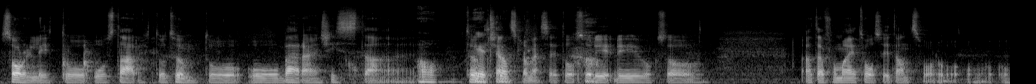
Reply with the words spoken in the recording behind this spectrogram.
sorgligt och, och starkt och tungt och, och bära en kista. eh, Ja, tungt känslomässigt. Då. Så det, det är ju också att där får man ju ta sitt ansvar. Och, och, och,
